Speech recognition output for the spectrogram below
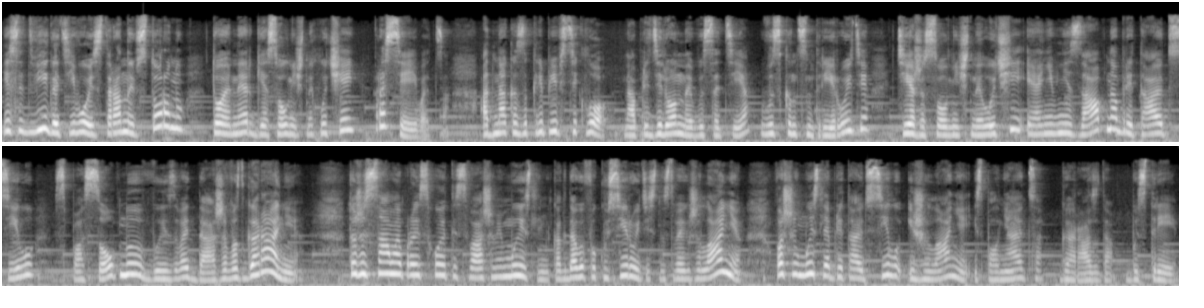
Если двигать его из стороны в сторону, то энергия солнечных лучей рассеивается. Однако, закрепив стекло на определенной высоте, вы сконцентрируете те же солнечные лучи, и они внезапно обретают силу, способную вызвать даже возгорание. То же самое происходит и с вашими мыслями. Когда вы фокусируетесь на своих желаниях, ваши мысли обретают силу, и желания исполняются гораздо быстрее.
